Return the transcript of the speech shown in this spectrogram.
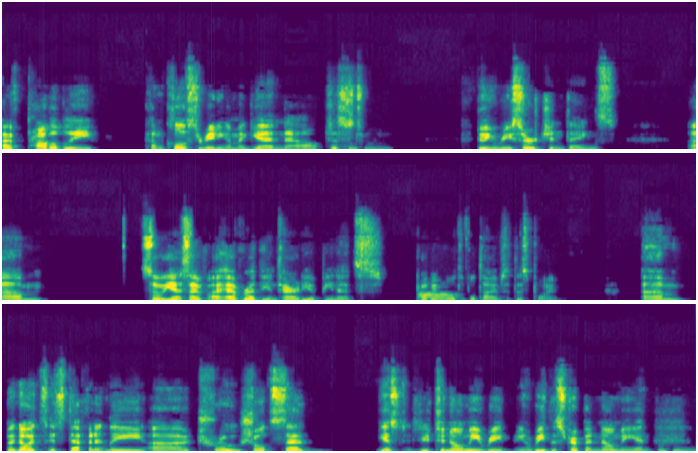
I've probably come close to reading them again now, just doing research and things. Um, so yes, I've I have read the entirety of Peanuts probably Wow. multiple times at this point. Um, but no, it's it's definitely uh true. Schulz said, "Yes, to, to know me, read you know read the strip and know me," and Mm-hmm.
